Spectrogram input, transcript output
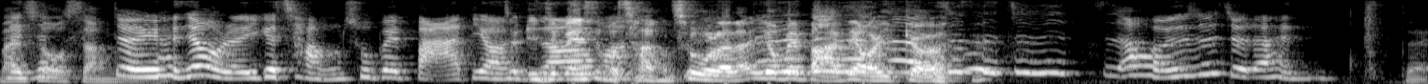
蛮受伤。对，很像我的一个长处被拔掉，就已经没什么长处了，又被拔掉一个。就是就是，哦，我就是觉得很对。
